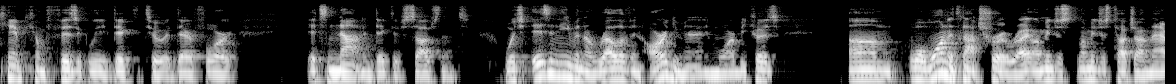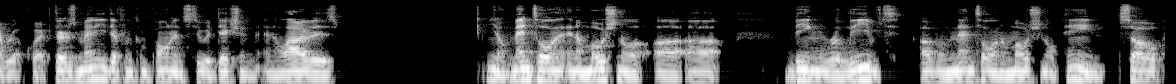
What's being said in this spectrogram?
can't become physically addicted to it. Therefore, it's not an addictive substance, which isn't even a relevant argument anymore because um, well, one, it's not true, right? Let me just let me just touch on that real quick. There's many different components to addiction, and a lot of it is, you know, mental and emotional, uh, uh, being relieved of a mental and emotional pain. So,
